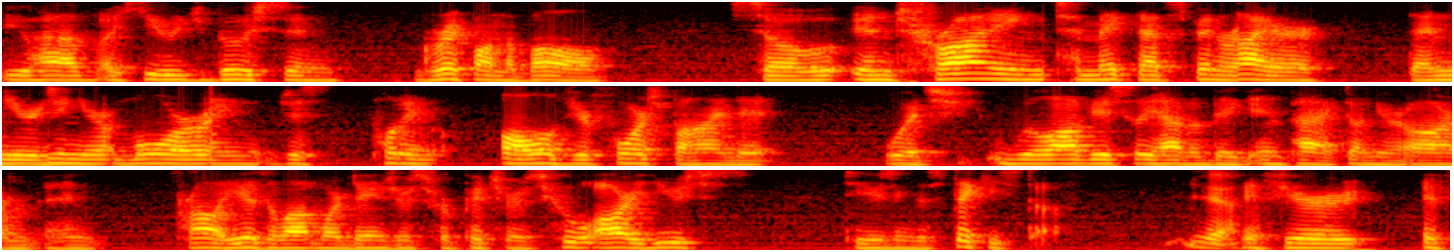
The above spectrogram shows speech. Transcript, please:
you have a huge boost in grip on the ball. So in trying to make that spin higher, then you're using your more and just putting all of your force behind it, which will obviously have a big impact on your arm and probably is a lot more dangerous for pitchers who are used to using the sticky stuff. yeah If you're if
